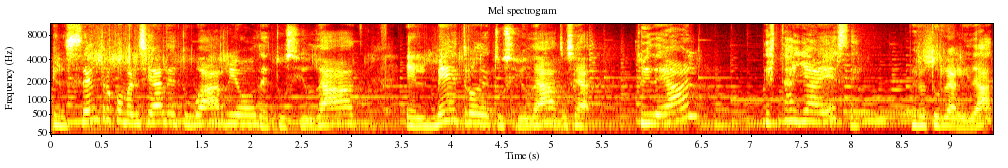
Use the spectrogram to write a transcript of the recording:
El centro comercial de tu barrio, de tu ciudad, el metro de tu ciudad. O sea, tu ideal está ya ese, pero tu realidad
